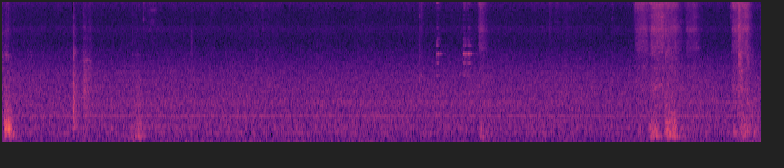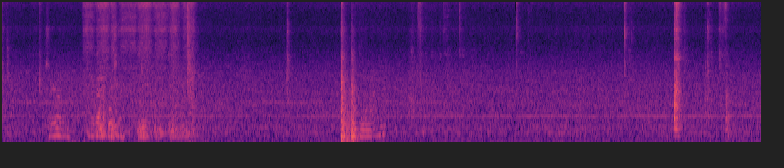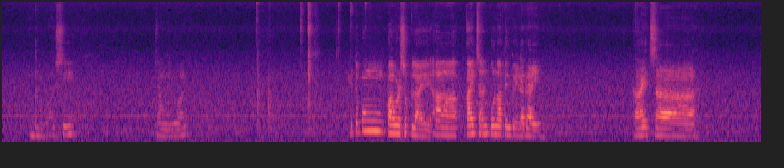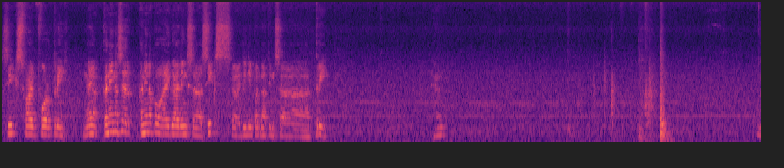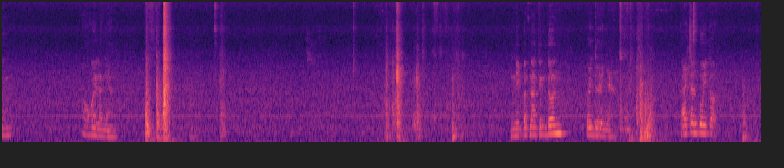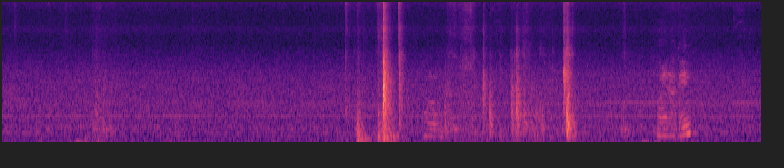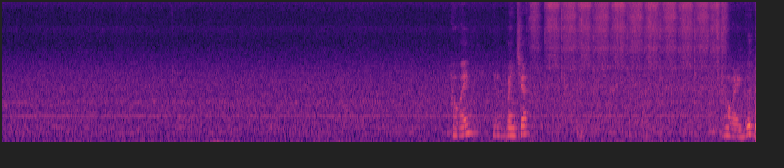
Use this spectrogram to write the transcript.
So yun, nagana po siya. Ito naman. WRC Channel 1 Ito pong power supply, ah, kahit saan po natin to ilagay. Kahit sa 6543. Ngayon, kanina sir, kanina po ay galing sa 6, so ililipat natin sa 3. Ayan. Ayan. Okay lang yan. Lipat natin doon, pwede rin yan. Kahit saan po ito. Oh. Okay natin. Okay. Nag-bind siya. Good.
